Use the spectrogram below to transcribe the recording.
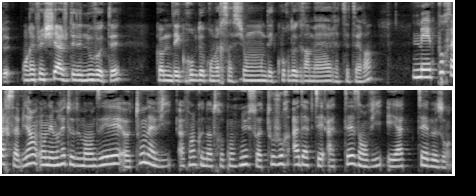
2. On réfléchit à ajouter des nouveautés, comme des groupes de conversation, des cours de grammaire, etc. Mais pour faire ça bien, on aimerait te demander euh, ton avis afin que notre contenu soit toujours adapté à tes envies et à tes besoins.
